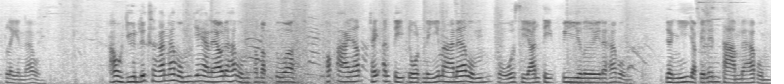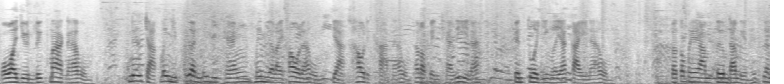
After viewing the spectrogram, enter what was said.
ฟเลนนะครับผมเอายืนลึกซะงั้นนะครับผมแย่แล้วนะครับผมสำหรับตัวฮอกอายนะครับ ใช้อันติโดดหนีมานะครับผมโอ้โหเสียอันติฟรีเลยนะครับผมอย่างนี้อย่าไปเล่นตามนะครับผมเพราะว่ายืนลึกมากนะครับผม เนื่องจากไม่มีเพื่อนไม่มีแท้งไม่มีอะไรเข้านะครับผมอย่าเข้าเด็ดขาดนะครับผมถ้าเราเป็นแครี่นะ เป็นตัวยิงระยะไกลนะครับผมเราต้องพยายามเติมดาเมจให้เพื่อน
